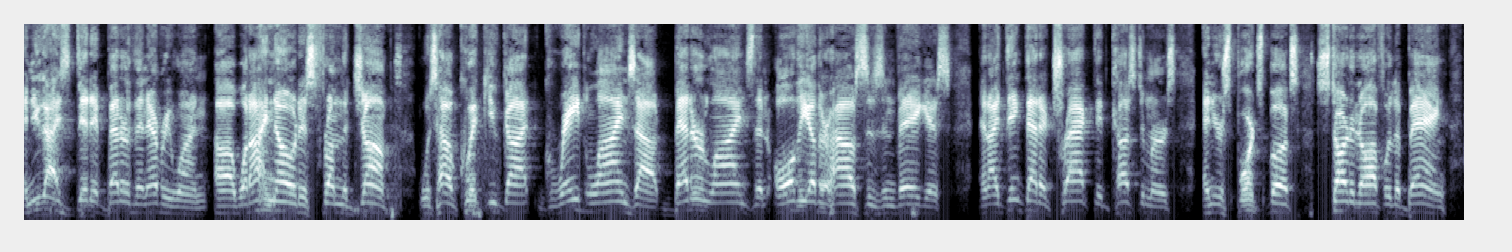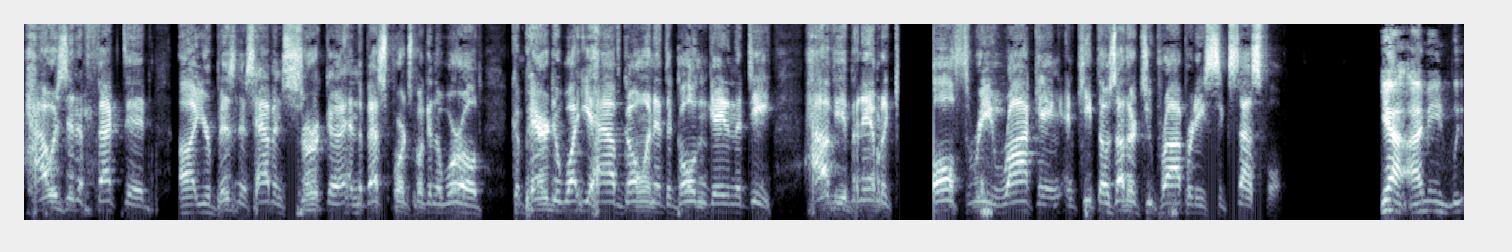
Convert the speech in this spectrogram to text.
and you guys did it better than everyone. Uh, what I noticed from the jump was how quick you got great lines out, better lines than all the other houses in Vegas. And I think that attracted customers, and your sports books started off with a bang. How has it affected uh, your business having Circa and the best sports book in the world compared to what you have going at the Golden Gate and the D? How have you been able to all three rocking and keep those other two properties successful? Yeah, I mean, we,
